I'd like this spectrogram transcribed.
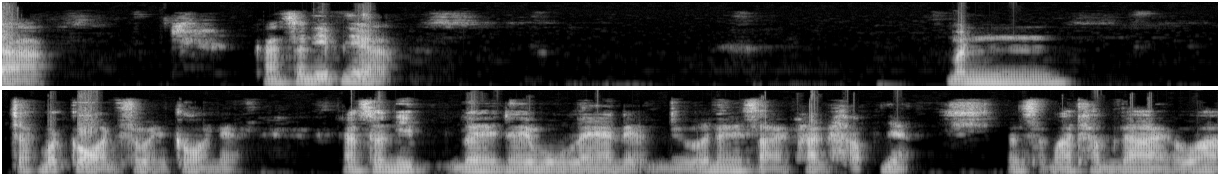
จาก การสนิปเนี่ย มันจากเมื่อก่อนสมัยก่อนเนี่ยการสนิปในในวงแลนเนี่ยหรือว่าในสายผ่านฮับเนี่ย มันสามารถทำได้เพราะว่า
